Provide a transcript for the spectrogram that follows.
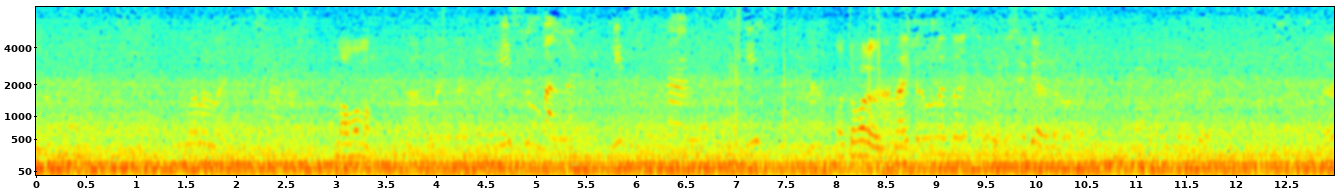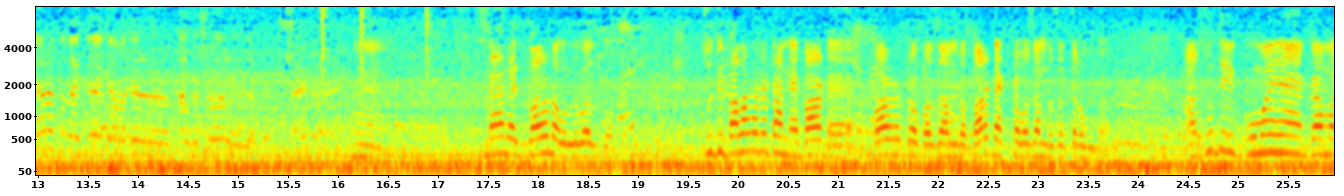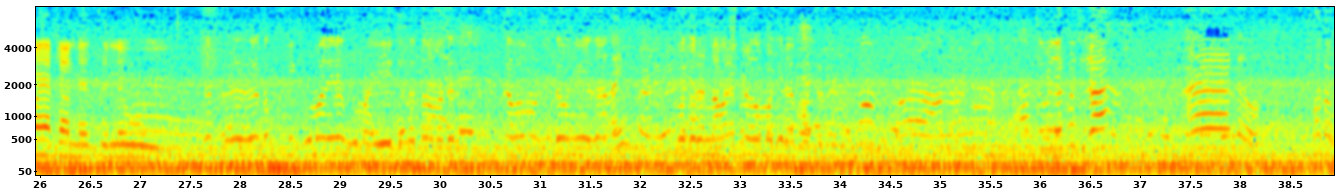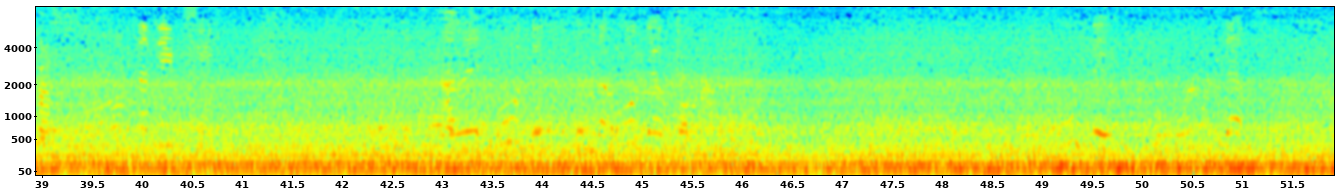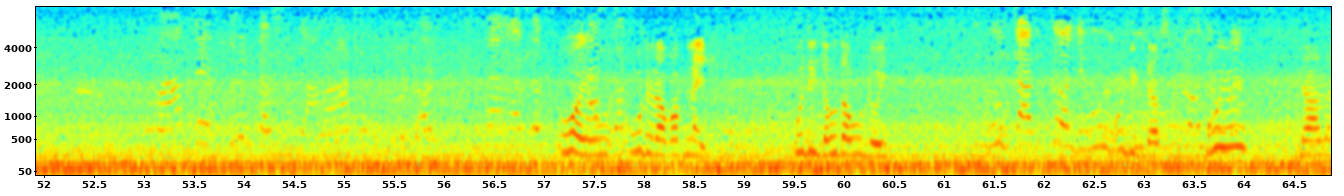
নামো না। তোমার রাইতের বেলা তো কিছুই দেওয়া যাবে না রাত বারোটা বললে বাজবো। যদি বালাঘাটে টানে বারোটা বারোটা বাজে আমরা বারোটা একটা বাজে আমরা যেতে আর যদি ঘুমাইয়া গামায়া টানে, তাহলে ওই তো খুবই ঘুমানি না ঘুমাই এই জন্য তো আমাদের কাবা মসজিদেও নিয়ে যাওয়া নাই ওদের নামাজটাও মদিনা করতে দেয়। তুমি দেখেছিলা আহ, কেন? কত গাছ ওই উ- উডের অভাব নাই ওদিক দাও দাও উড ওই ওদিক দাও ওই ওই যা যা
